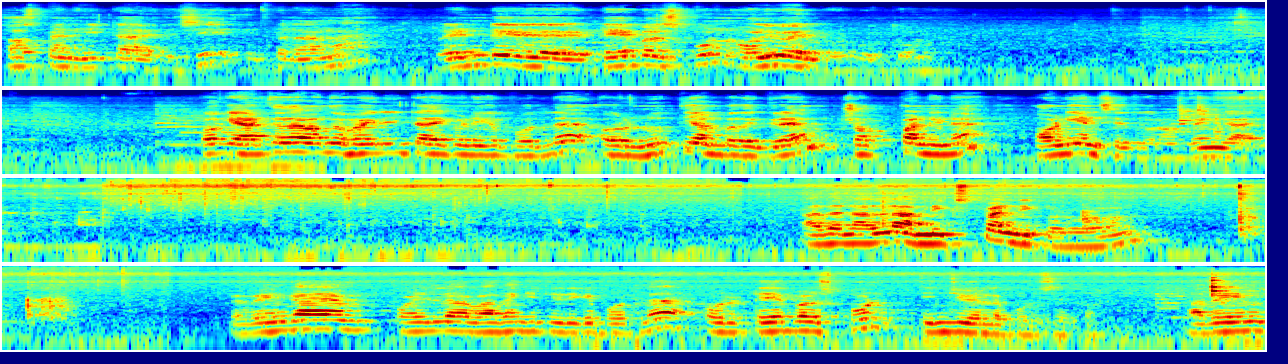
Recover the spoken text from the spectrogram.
சாஸ்பேன் ஹீட் ஆகிடுச்சு இப்போ நாங்கள் ரெண்டு டேபிள் ஸ்பூன் ஒலிவ் ஆயில் ஊற்றுவோம் ஓகே அடுத்ததாக வந்து ஆயில் ஹீட் ஆகி கொண்டிருக்க போதில் ஒரு நூற்றி ஐம்பது கிராம் சொப் பண்ணின ஆனியன் சேர்த்துக்கிறோம் வெங்காயம். அதை நல்லா மிக்ஸ் பண்ணிக்கிடுவோம் இப்போ வெங்காயம் ஒயிலில் வதங்கிட்டு இருக்க போதில் ஒரு டேபிள் ஸ்பூன் இஞ்சி வெள்ளை பொடி சேர்ப்போம். அதையும்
